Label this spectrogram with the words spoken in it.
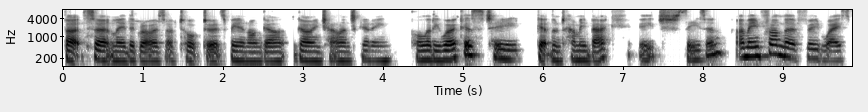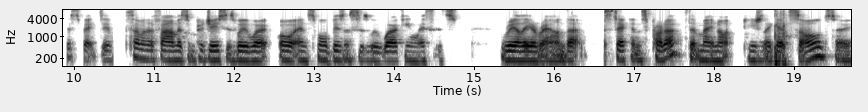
But certainly, the growers I've talked to, it's been an ongoing challenge getting quality workers to get them coming back each season. I mean, from the food waste perspective, some of the farmers and producers we work or and small businesses we're working with, it's really around that seconds product that may not usually get sold. So,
